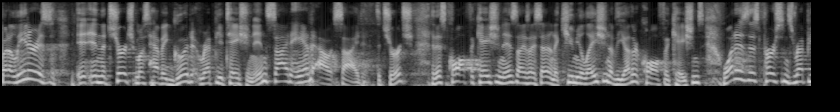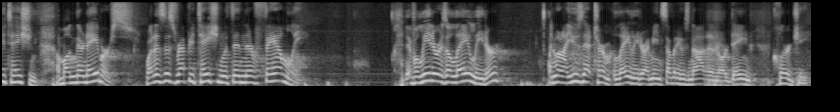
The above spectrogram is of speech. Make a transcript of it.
But a leader is in the church must have a good reputation inside and outside the church. This qualification is, as I said, an accumulation of the other qualifications. What is this person's reputation among their neighbors? What is this reputation within their family? If a leader is a lay leader, and when I use that term lay leader, I mean somebody who's not an ordained clergy.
